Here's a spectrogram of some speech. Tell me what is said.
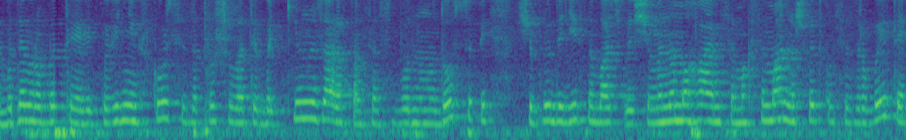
Будемо робити відповідні екскурсії, запрошувати батьків. Ну зараз там все в свободному доступі, щоб люди дійсно бачили, що ми намагаємося максимально швидко все зробити.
